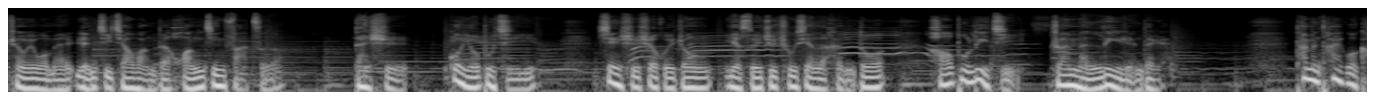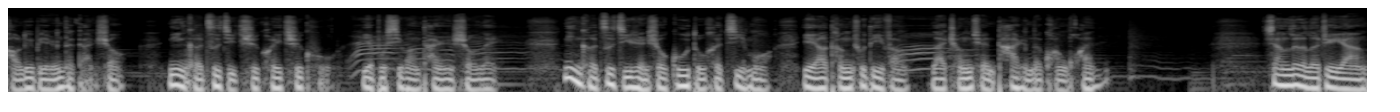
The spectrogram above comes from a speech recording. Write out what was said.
成为我们人际交往的黄金法则。但是，过犹不及，现实社会中也随之出现了很多毫不利己、专门利人的人。他们太过考虑别人的感受，宁可自己吃亏吃苦，也不希望他人受累。宁可自己忍受孤独和寂寞，也要腾出地方来成全他人的狂欢。像乐乐这样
